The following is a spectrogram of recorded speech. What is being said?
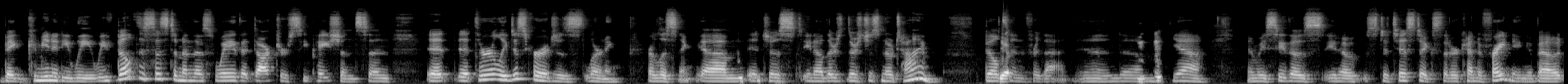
big community we we've built the system in this way that doctors see patients and it, it thoroughly discourages learning or listening. Um, it just you know there's there's just no time built yep. in for that. And um, yeah, and we see those you know statistics that are kind of frightening about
